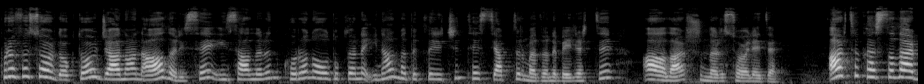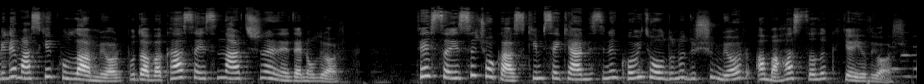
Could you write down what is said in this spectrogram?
Profesör Doktor Canan Ağlar ise insanların korona olduklarına inanmadıkları için test yaptırmadığını belirtti. Ağlar şunları söyledi. Artık hastalar bile maske kullanmıyor. Bu da vaka sayısının artışına neden oluyor. Test sayısı çok az. Kimse kendisinin COVID olduğunu düşünmüyor ama hastalık yayılıyor.''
